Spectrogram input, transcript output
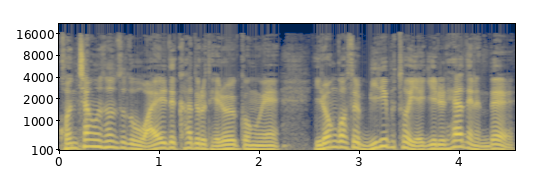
권창훈 선수도 와일드 카드로 데려올 경우에 이런 것을 미리부터 얘기를 해야 되는데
